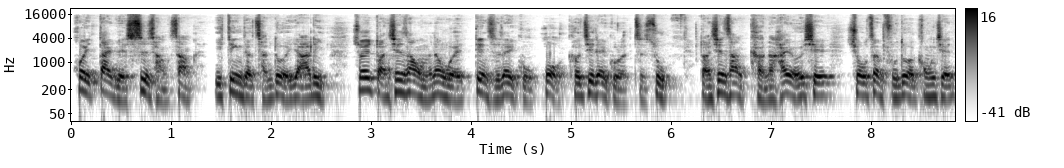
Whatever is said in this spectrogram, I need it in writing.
会带给市场上一定的程度的压力，所以短线上我们认为电子类股或科技类股的指数，短线上可能还有一些修正幅度的空间。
